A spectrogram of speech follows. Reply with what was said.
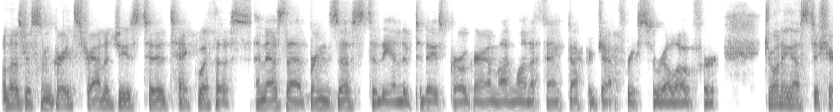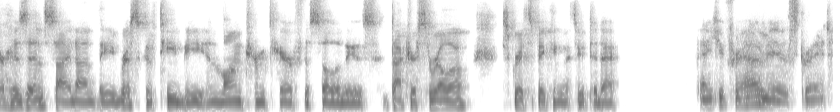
Well, those are some great strategies to take with us. And as that brings us to the end of today's program, I want to thank Dr. Jeffrey Cirillo for joining us to share his insight on the risk of TB in long term care facilities. Dr. Cirillo, it's great speaking with you today. Thank you for having me. It was great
